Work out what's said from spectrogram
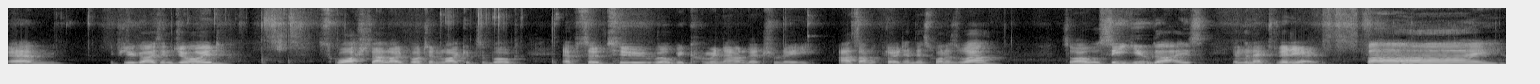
Um, if you guys enjoyed, squash that like button, like and sub. Episode 2 will be coming out literally as I'm uploading this one as well. So I will see you guys in the next video. Bye!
